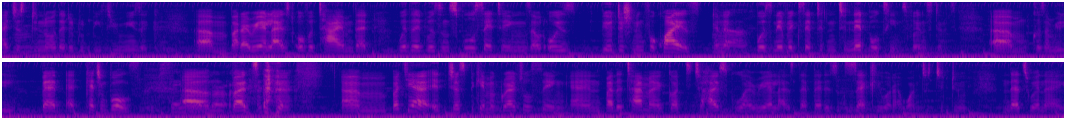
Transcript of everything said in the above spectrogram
I just didn't know that it would be through music. Um, but I realized over time that whether it was in school settings, I would always be auditioning for choirs, and Yeah. I was never accepted into netball teams, for instance, because I'm really bad at catching balls. Um, but um, but yeah, it just became a gradual thing. And by the time I got to high school, I realized that that is exactly what I wanted to do. And that's when I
